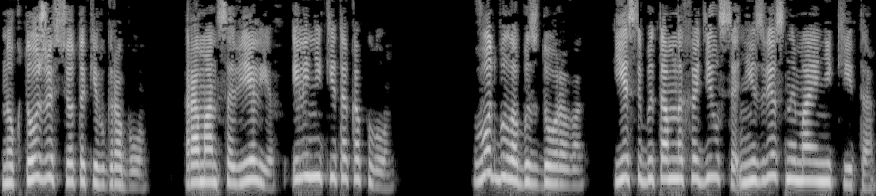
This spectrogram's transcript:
Но кто же все-таки в гробу? Роман Савельев или Никита Каплун? Вот было бы здорово, если бы там находился неизвестный Майя Никита,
